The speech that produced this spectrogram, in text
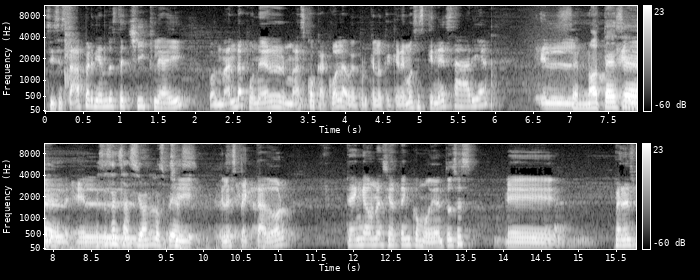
si se estaba perdiendo este chicle ahí, pues manda a poner más Coca-Cola, güey, porque lo que queremos es que en esa área se nota ese, esa sensación en los pies. Sí, el espectador tenga una cierta incomodidad. Entonces, eh, pero es,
